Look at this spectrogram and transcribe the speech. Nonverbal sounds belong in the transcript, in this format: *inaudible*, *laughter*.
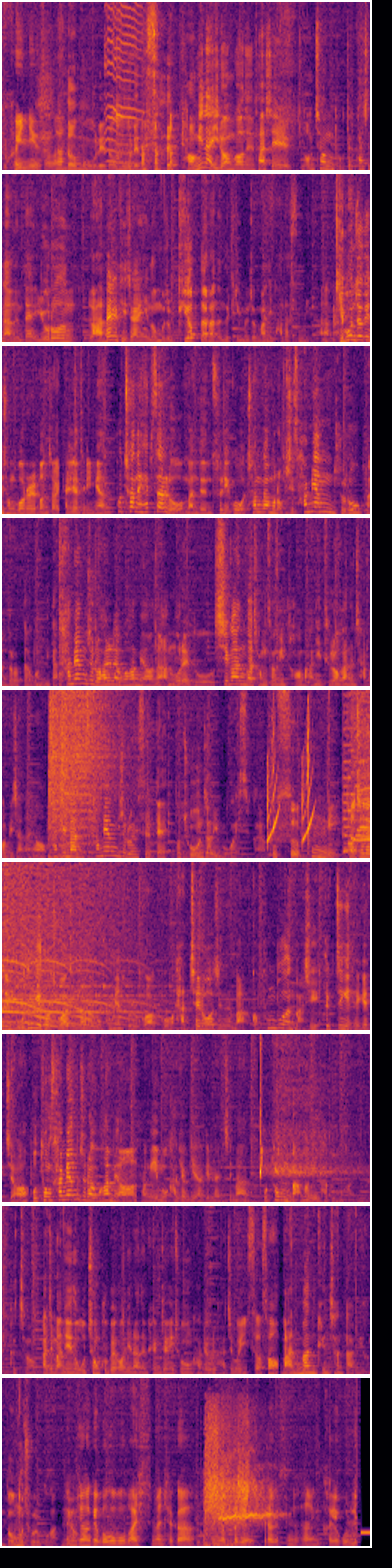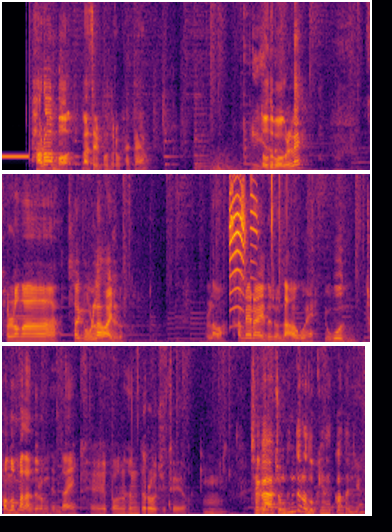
그거 있니 의사가? 너무 오래 너무 오래됐어요. *laughs* 병이나 이런 거는 사실 엄청 독특하진 않은데 이런 라벨 디자인이 너무 좀 귀엽다라는 느낌을 좀 많이 받았습니다. 기본적인 정보를 먼저 알려드리면 포천의 햅쌀로 만든 술이고 첨가물 없이 삼양주로 만들었다고 합니다. 삼양주로 하려고 하면 아무래도 시간과 정성이 더 많이 들어가는 작업이잖아요. 하지만 삼양주로 했을 때 더 좋은 점이 뭐가 있을까요? 도수, 풍미 전체적인 모든 게 더 좋아진다고 보면 좋을 것 같고 다채로워지는 맛과 풍부한 맛이 특징이 되겠죠. 보통 삼양주라고 하면 형이 뭐 가격 이야기를 했지만 보통 만 원이 다 넘어갑니다. 그쵸? 하지만 얘는 5,900원이라는 굉장히 좋은 가격을 가지고 있어서 맛만 괜찮다면 너무 좋을 것 같아요. 냉정하게 먹어보고 맛있으면 제가 강력하게 어필하겠습니다 사장님 가격 올리 바로 한번 맛을 보도록 할까요? 너도 먹을래? 설렁아 설기 올라와 일로. 올라와. 카메라에도 좀 나오고 해. 요거 전원만 안 누르면 된다잉. 세 번 흔들어 주세요 음. 제가 좀 흔들어 놓긴 했거든요.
